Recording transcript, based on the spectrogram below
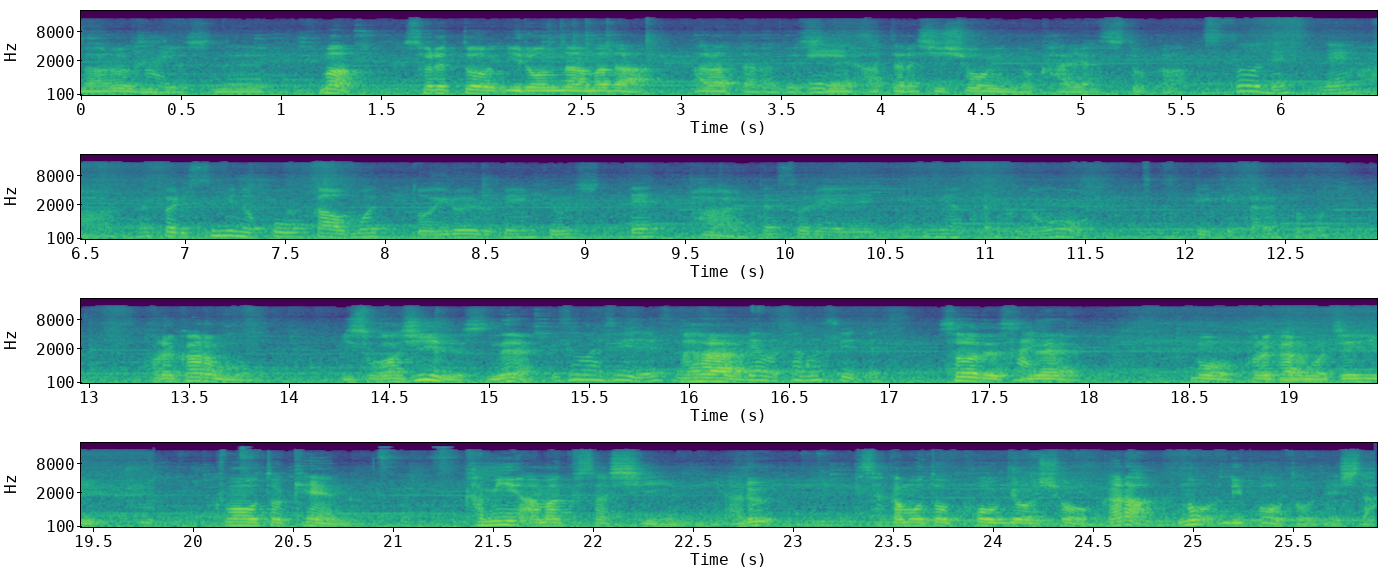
なるほどですね、まあそれといろんなまだ新たなですね、ええ。新しい商品の開発とか。そうですね。はやっぱり炭の効果をもっといろいろ勉強して、はい。またそれに見合ったものを作っていけたらと思ってまこれからも忙しいですねす。忙しいですね。はいでも楽しいです。そうですね、はいもうこれからもぜひ熊本県上天草市にある坂本工業省からのリポートでした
